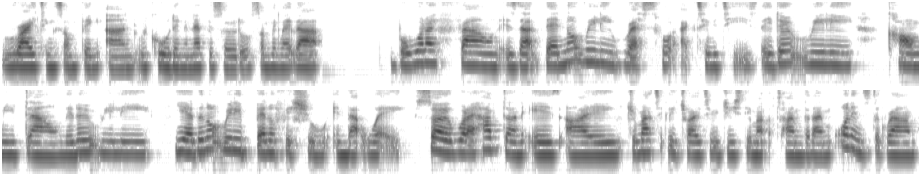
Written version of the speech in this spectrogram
writing something and recording an episode or something like that. But what I found is that they're not really restful activities. They don't really calm you down. They don't really yeah, they're not really beneficial in that way. So, what I have done is I dramatically try to reduce the amount of time that I'm on Instagram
